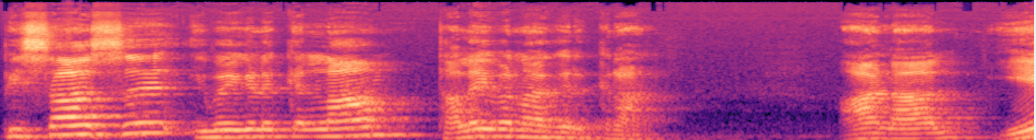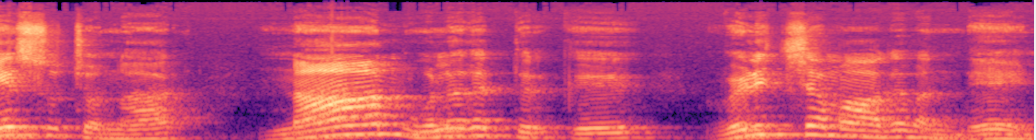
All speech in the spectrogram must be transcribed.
பிசாசு இவைகளுக்கெல்லாம் தலைவனாக இருக்கிறான். ஆனால் இயேசு சொன்னார் நான் உலகத்திற்கு வெளிச்சமாக வந்தேன்.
